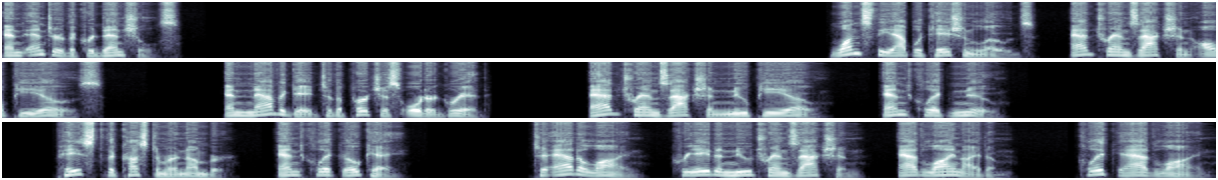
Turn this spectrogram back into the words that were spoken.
and enter the credentials. Once the application loads, add transaction all POs. And navigate to the purchase order grid. Add transaction new PO. And click New. Paste the customer number. And click OK. To add a line, create a new transaction, add line item. Click Add Line,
